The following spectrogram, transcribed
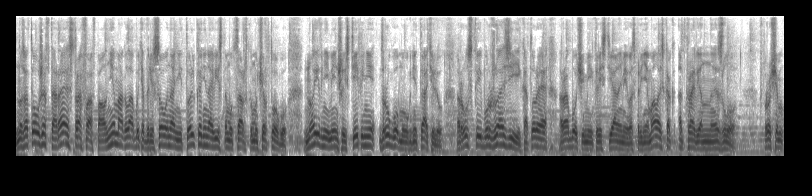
Но зато уже вторая строфа вполне могла быть адресована не только ненавистному царскому чертогу, но и в не меньшей степени другому угнетателю – русской буржуазии, которая рабочими и крестьянами воспринималась как откровенное зло. Впрочем,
